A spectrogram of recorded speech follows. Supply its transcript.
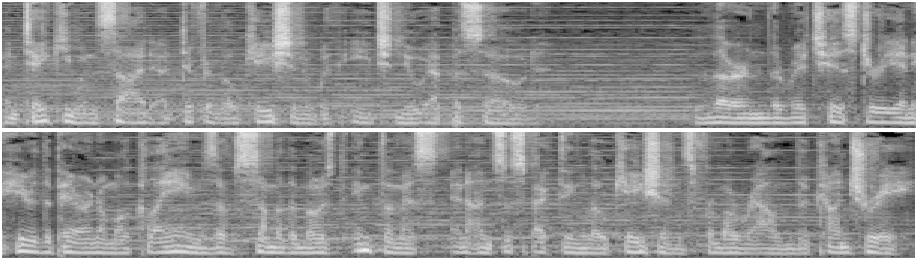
and take you inside a different location with each new episode. Learn the rich history and hear the paranormal claims of some of the most infamous and unsuspecting locations from around the country.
